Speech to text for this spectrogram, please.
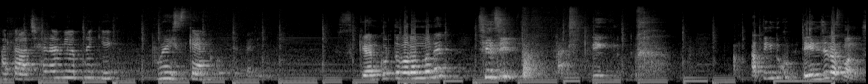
আর তাছাড়া আমি আপনাকে পুরো স্ক্যান করতে পারি। স্ক্যান করতে পারেন মানে? ছি ছি। আপনি- আপনি কিন্তু খুব ডেঞ্জারাস মানুষ।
